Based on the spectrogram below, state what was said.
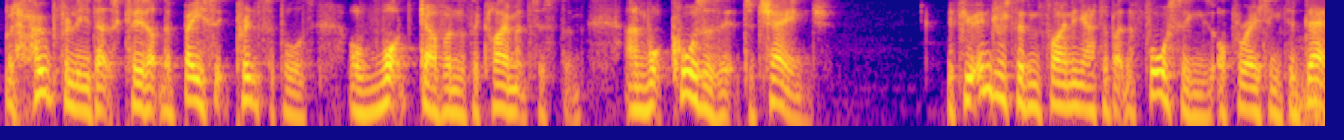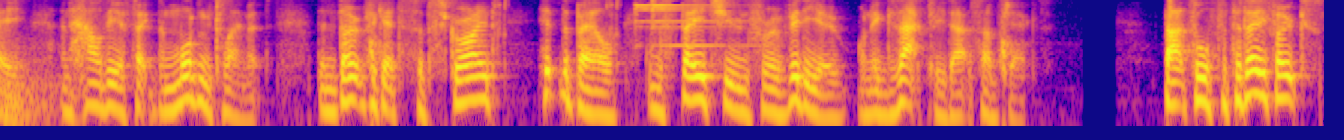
but hopefully that's cleared up the basic principles of what governs the climate system and what causes it to change. If you're interested in finding out about the forcings operating today and how they affect the modern climate, then don't forget to subscribe, hit the bell, and stay tuned for a video on exactly that subject. That's all for today, folks.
